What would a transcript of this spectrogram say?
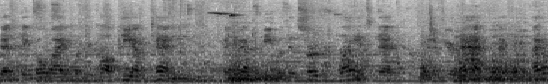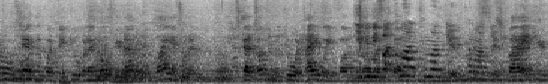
that they go by what they call PM10, and you have to be within certain compliance that, and if you're not, I, I don't know exactly what they do, but I know if you're not in compliance with it, it's got something to do with highway funds. You can be fine. Come on, come on through. Come on through. It's fine.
